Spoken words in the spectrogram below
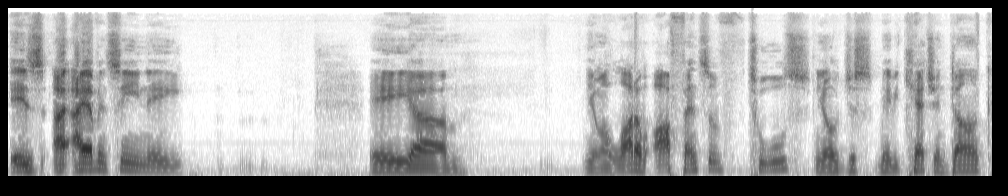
is I, I, haven't seen a a um, you know a lot of offensive tools. You know, just maybe catch and dunk,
